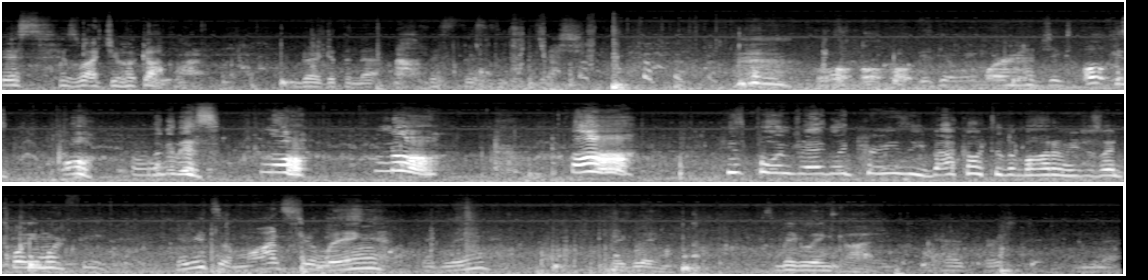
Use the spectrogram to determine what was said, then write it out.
this is what you hook up on. You better get the net. Oh, this, this is a fish. oh, oh, oh, he's giving me more shakes. Oh, he's, oh, look at this. No, no. Ah, he's pulling drag like crazy. Back out to the bottom. He just went 20 more feet. Maybe it's a monster ling. Big ling. Big ling. It's a big ling cod. Head first and the net.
